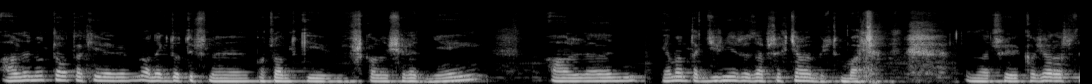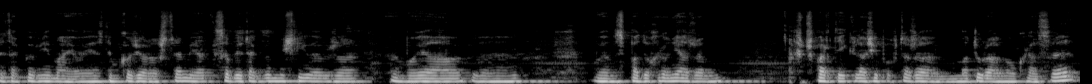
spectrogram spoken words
Ale no to takie anegdotyczne początki w szkole średniej, ale ja mam tak dziwnie, że zawsze chciałem być tłumaczem. Znaczy koziorożce tak pewnie mają. Ja jestem koziorożcem. Jak sobie tak wymyśliłem, że bo ja e, byłem spadochroniarzem w czwartej klasie powtarzałem maturalną klasę.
